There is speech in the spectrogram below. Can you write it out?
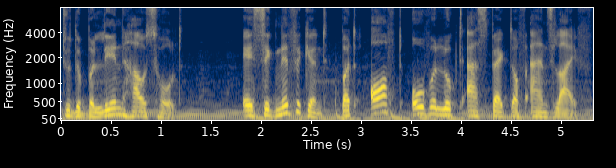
to the Boleyn household, a significant but oft overlooked aspect of Anne's life.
